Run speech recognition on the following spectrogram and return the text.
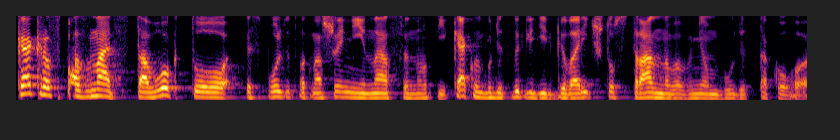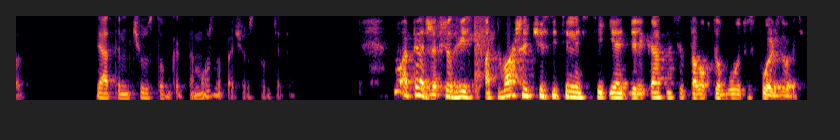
Как распознать того, кто использует в отношении нас НЛП? Как он будет выглядеть, говорить, что странного в нем будет такого пятым чувством? Как-то можно почувствовать это? Ну, опять же, все зависит от вашей чувствительности и от деликатности того, кто будет использовать.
